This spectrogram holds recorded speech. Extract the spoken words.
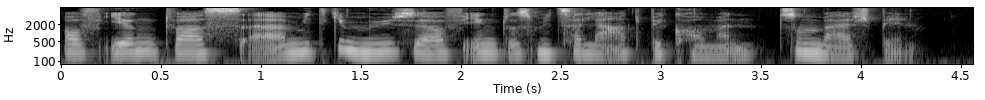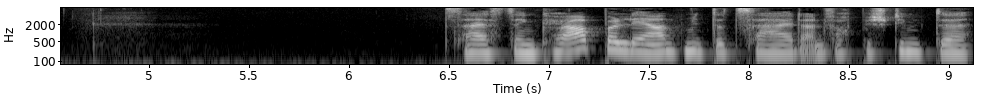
auf irgendwas äh, mit Gemüse, auf irgendwas mit Salat bekommen, zum Beispiel. Das heißt, dein Körper lernt mit der Zeit einfach bestimmte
